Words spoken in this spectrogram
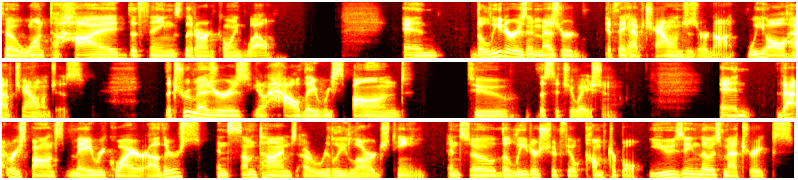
to want to hide the things that aren't going well. And the leader isn't measured if they have challenges or not. We all have challenges the true measure is you know how they respond to the situation and that response may require others and sometimes a really large team and so the leader should feel comfortable using those metrics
